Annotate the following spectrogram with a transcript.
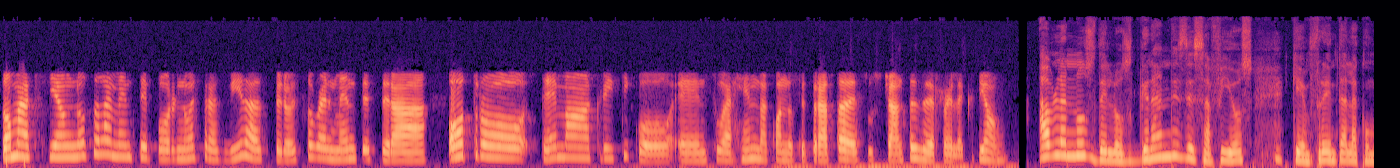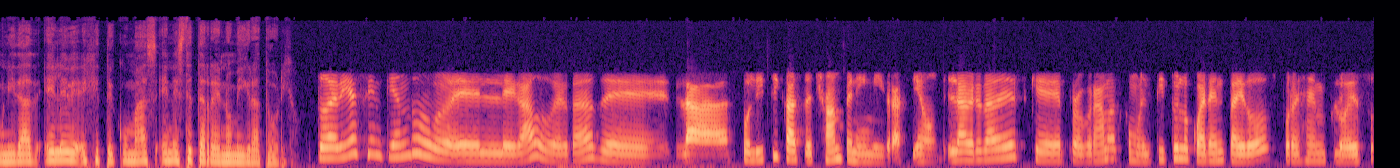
tome acción no solamente por nuestras vidas, pero eso realmente será otro tema crítico en su agenda cuando se trata de sus chances de reelección. Háblanos de los grandes desafíos que enfrenta la comunidad LGBTQ en este terreno migratorio todavía sintiendo el legado, ¿verdad?, de las políticas de Trump en inmigración. La verdad es que programas como el Título 42, por ejemplo, eso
